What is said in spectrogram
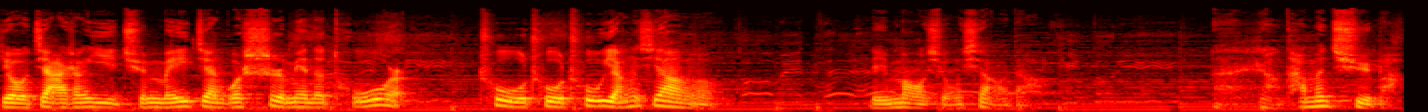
又加上一群没见过世面的徒儿，处处出洋相哦。林茂雄笑道：“让他们去吧，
